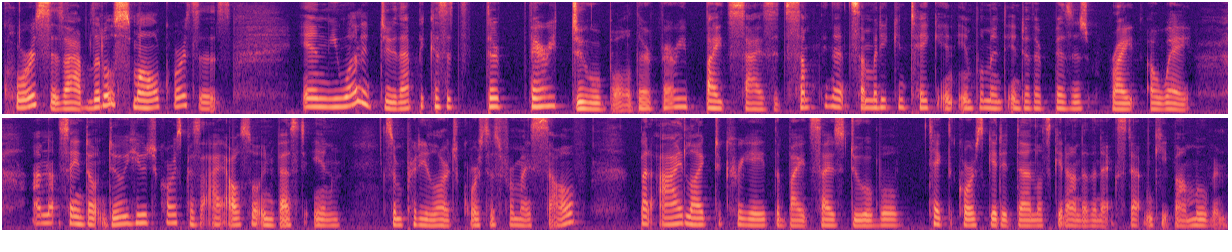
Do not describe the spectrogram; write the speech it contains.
courses. I have little small courses and you want to do that because it's they're very doable. They're very bite sized. It's something that somebody can take and implement into their business right away. I'm not saying don't do a huge course because I also invest in some pretty large courses for myself, but I like to create the bite sized, doable, take the course, get it done, let's get on to the next step and keep on moving.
